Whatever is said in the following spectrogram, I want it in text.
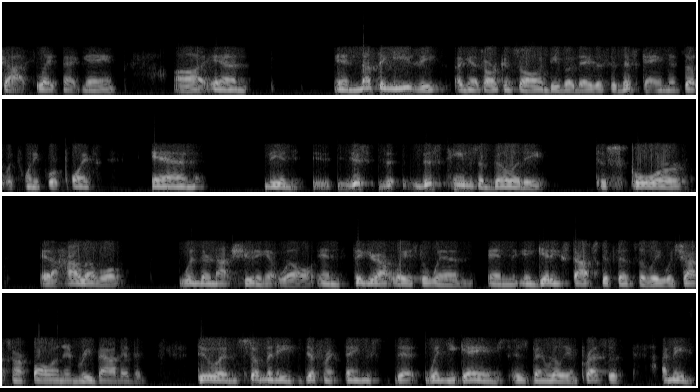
shots late that game, uh, and and nothing easy against Arkansas and Devo Davis in this game ends up with 24 points, and the just this team's ability to score at a high level when they're not shooting it well and figure out ways to win and, and getting stops defensively when shots aren't falling and rebounding and doing so many different things that win you games has been really impressive. I mean,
